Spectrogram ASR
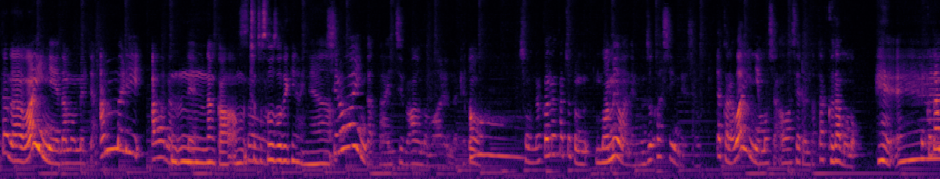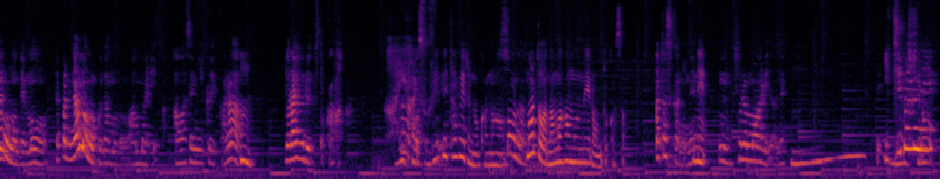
ただワインに枝豆ってあんまり合わなくて、うん、なんか、そう。ちょっと想像できないね。白ワインだったら一部合うのもあるんだけあどー。そうなかなかちょっと豆はね難しいんですよ。だからワインにもし合わせるんだったら果物。で果物でもやっぱり生の果物はあんまり合わせにくいから、うん。ドライフルーツとか。はいはい、それで食べるのかな？そうなの。まあ、あとは生ハムメロンとかさ。あ確かにね。ね。うんそれもありだね。一番ね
